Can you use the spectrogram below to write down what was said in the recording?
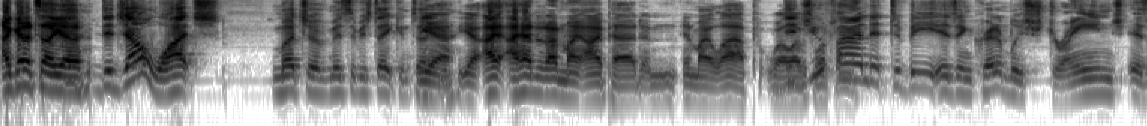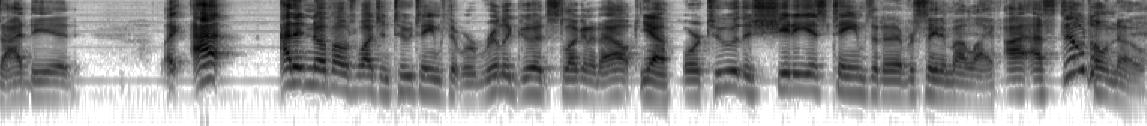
I got to tell you, Did y'all watch much of Mississippi State, Kentucky? yeah, yeah. I, I had it on my iPad and in my lap while I was watching. Did you find it to be as incredibly strange as I did? Like I I didn't know if I was watching two teams that were really good slugging it out. Yeah. Or two of the shittiest teams that I've ever seen in my life. I, I still don't know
